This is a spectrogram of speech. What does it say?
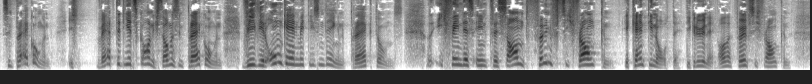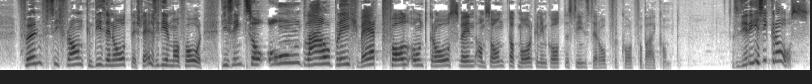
Das sind Prägungen. Ich werte die jetzt gar nicht, sagen, es sind Prägungen. Wie wir umgehen mit diesen Dingen, prägt uns. Ich finde es interessant, 50 Franken, ihr kennt die Note, die grüne, oder? 50 Franken. 50 Franken, diese Note, stell sie dir mal vor, die sind so unglaublich wertvoll und groß, wenn am Sonntagmorgen im Gottesdienst der Opferkorb vorbeikommt. Das die riesig groß.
